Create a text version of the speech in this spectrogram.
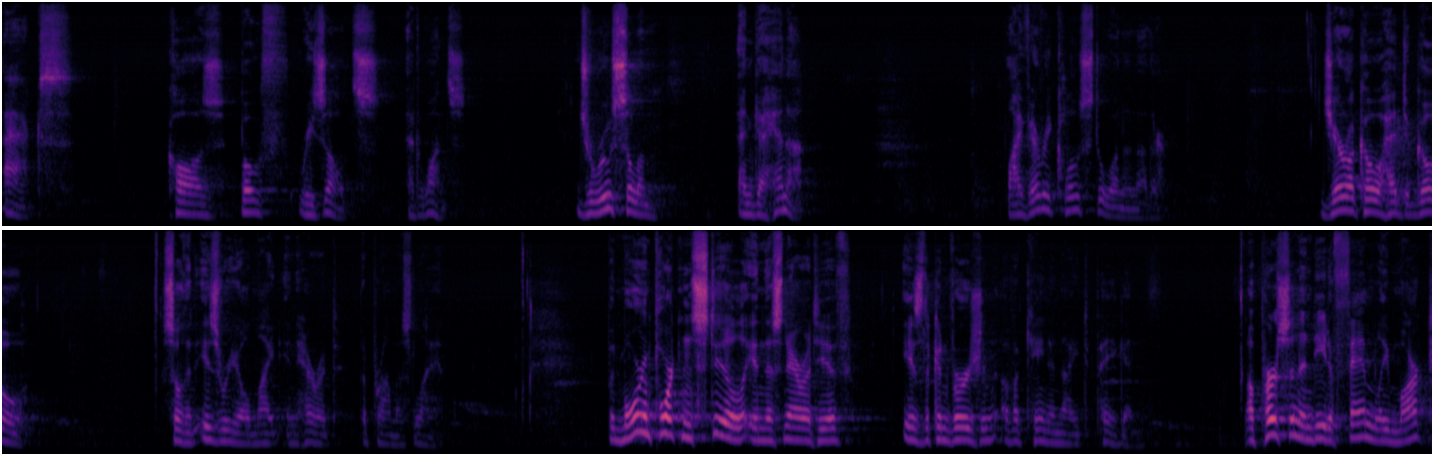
acts cause both results at once. Jerusalem and Gehenna lie very close to one another. Jericho had to go so that Israel might inherit the promised land. But more important still in this narrative is the conversion of a Canaanite pagan. A person, indeed a family, marked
